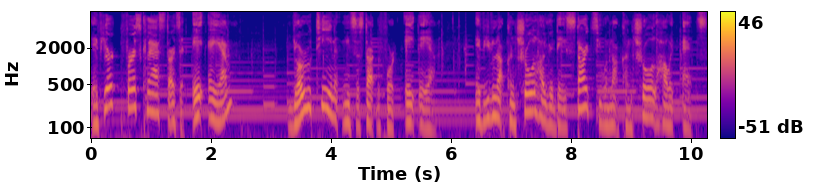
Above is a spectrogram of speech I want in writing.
If your first class starts at 8 a.m., your routine needs to start before 8 a.m. If you do not control how your day starts, you will not control how it ends.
